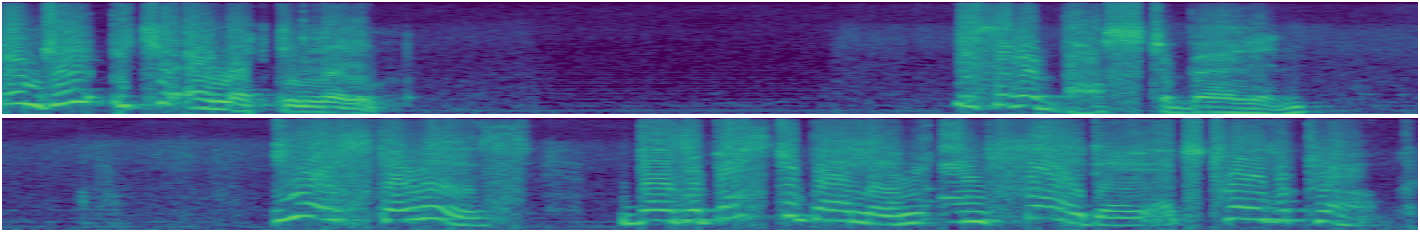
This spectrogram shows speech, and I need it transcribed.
Önce iki örnek dinleyin. Is there a bus to Berlin? Yes, there is. There's a bus to Berlin on Friday at 12 o'clock.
